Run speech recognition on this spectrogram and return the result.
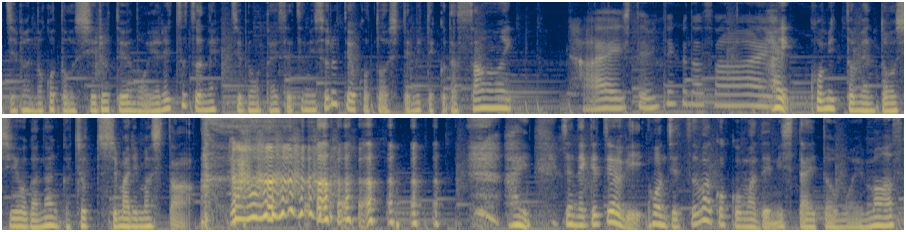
自分のことを知るというのをやりつつね自分を大切にするということをしてみてください。はいしてみてください。はい、コミットメントをしようがなんかちょっと締まりました。はい、じゃあね月曜日本日はここまでにしたいと思います。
